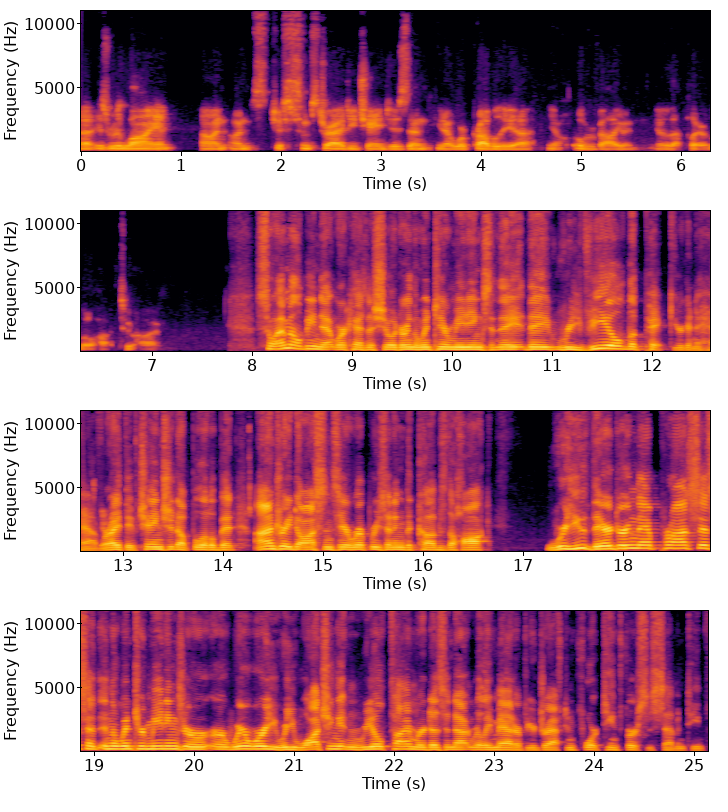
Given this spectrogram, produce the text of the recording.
uh, is reliant on on just some strategy changes, then you know we're probably uh, you know overvaluing you know that player a little hot, too high. So MLB Network has a show during the winter meetings, and they they reveal the pick you're going to have. Right? They've changed it up a little bit. Andre Dawson's there representing the Cubs, the Hawk. Were you there during that process in the winter meetings, or, or where were you? Were you watching it in real time, or does it not really matter if you're drafting 14th versus 17th?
